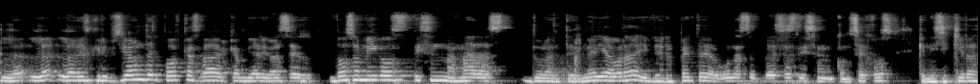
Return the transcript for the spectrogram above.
La, la, descripción del podcast va a cambiar y va a ser dos amigos dicen mamadas durante media hora y de repente algunas veces dicen consejos que ni siquiera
